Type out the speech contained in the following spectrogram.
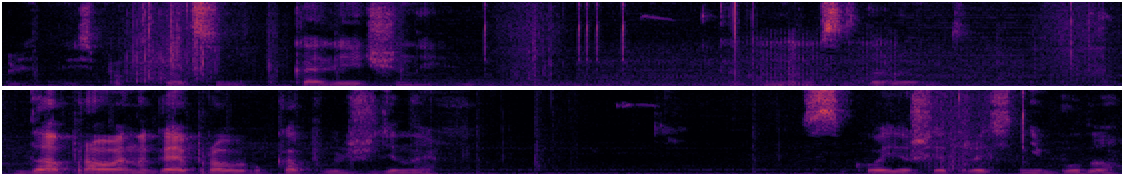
Блин, весь покоцанный, покалеченный. Как у меня там со здоровьем -то? Да, правая нога и правая рука повреждены. Саквояж я тратить не буду.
